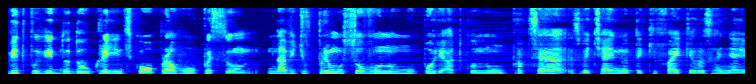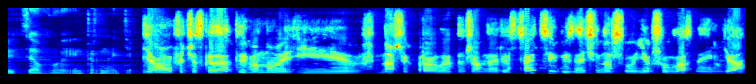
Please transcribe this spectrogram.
відповідно до українського правопису, навіть в примусовому порядку. Ну про це звичайно такі фейки розганяються в інтернеті. Я вам хочу сказати, воно і в наших правилах державної реєстрації визначено, що якщо власне ім'я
